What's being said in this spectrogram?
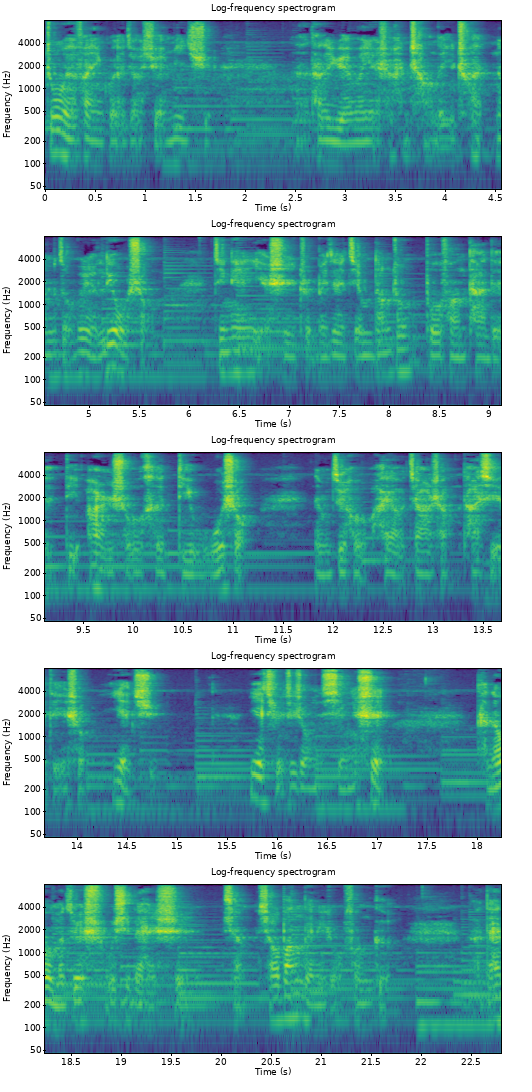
中文翻译过来叫玄秘曲，呃，它的原文也是很长的一串，那么总共有六首。今天也是准备在节目当中播放他的第二首和第五首，那么最后还要加上他写的一首夜曲。夜曲这种形式，可能我们最熟悉的还是像肖邦的那种风格啊，但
